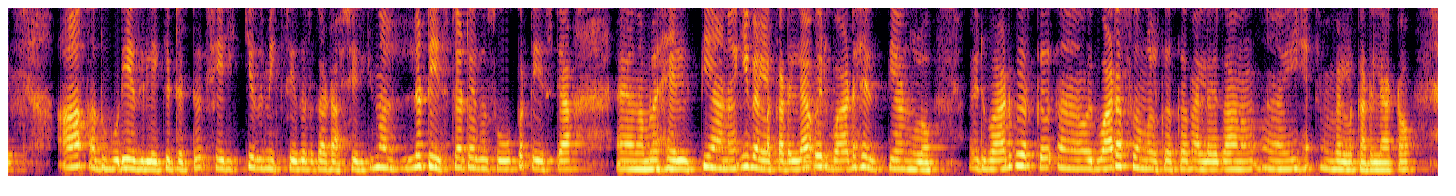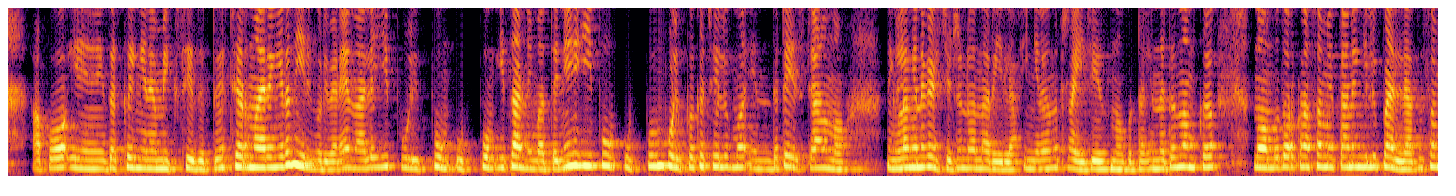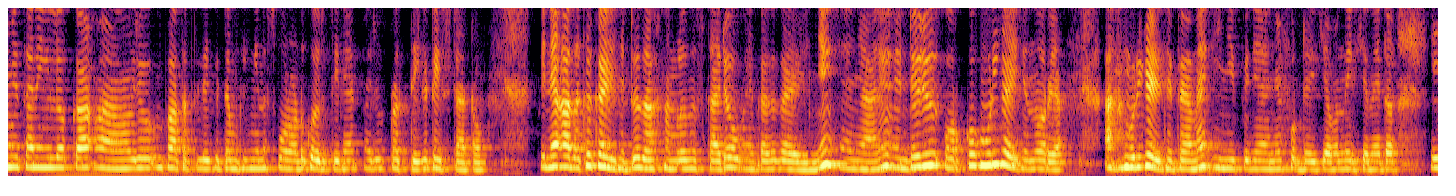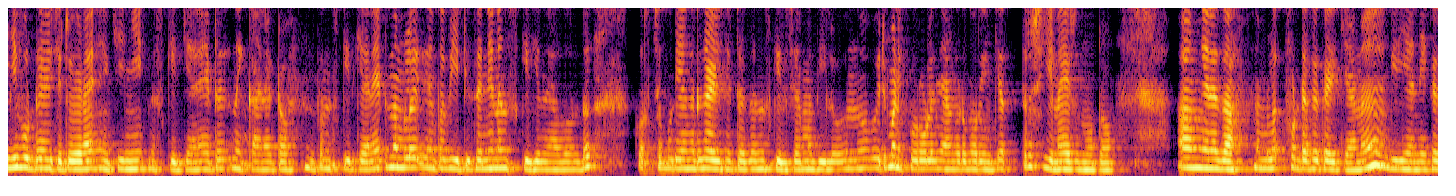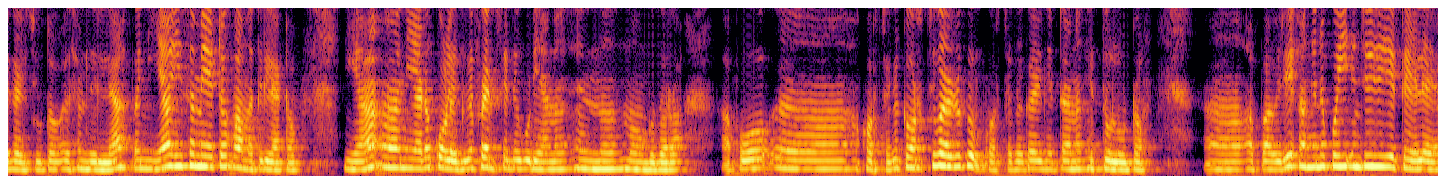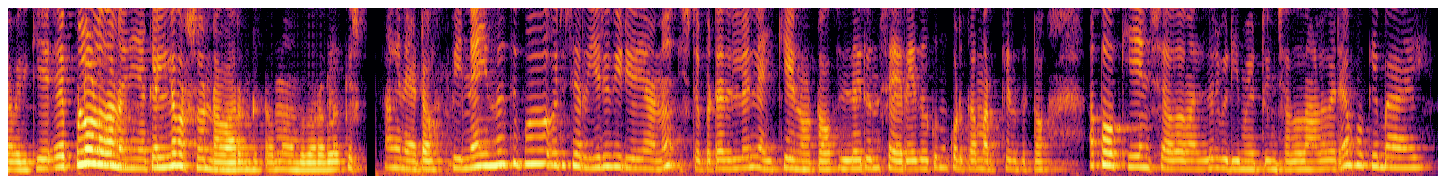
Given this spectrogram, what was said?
ആ അതും കൂടി ഇതിലേക്ക് ഇട്ടിട്ട് ശരിക്കും ഇത് മിക്സ് ചെയ്തെടുക്കുക കേട്ടോ ശരിക്കും നല്ല ടേസ്റ്റ് ആട്ടോ ഇത്. സൂപ്പർ ടേസ്റ്റാണ് നമ്മൾ ഹെൽത്തിയാണ് ഈ വെള്ളക്കടല ഒരുപാട് ഹെൽത്തിയാണല്ലോ ഒരുപാട് പേർക്ക് ഒരുപാട് അസുഖങ്ങൾക്കൊക്കെ നല്ലതാണ് ഈ വെള്ളക്കടല കേട്ടോ അപ്പോൾ ഇതൊക്കെ ഇങ്ങനെ മിക്സ് ചെയ്തിട്ട് ചെറുനാരങ്ങയുടെ നീരും കൂടി വേണേ. എന്നാൽ ഈ പുളിപ്പും ഉപ്പും ഈ തണ്ണിമത്തന് ഈ ഉപ്പും പുളിപ്പൊക്കെ ചെല്ലുമ്പോൾ എന്ത് ടേസ്റ്റാണെന്നോ നിങ്ങളങ്ങനെ കഴിച്ചിട്ടുണ്ടോ എന്നറിയില്ല. ഇങ്ങനെ ഒന്ന് ട്രൈ ചെയ്ത് നോക്കട്ടെ. എന്നിട്ട് നമുക്ക് നോമ്പ് തുറക്കുന്ന സമയത്താണെങ്കിലും ഇപ്പോൾ അല്ലാത്ത സമയത്താണെങ്കിലും ഒക്കെ ഒരു പാത്രത്തിലേക്ക് ഇട്ട് നമുക്ക് ഇങ്ങനെ സ്പൂണോട് കൊരുത്തിനാൻ ഒരു പ്രത്യേക ടേസ്റ്റാട്ടോ. പിന്നെ അതൊക്കെ കഴിഞ്ഞിട്ട് ഇതാ നമ്മൾ നിസ്കാരവും ഒക്കെ കഴിഞ്ഞ് ഞാൻ എന്റെ ഒരു ഉറക്കം കൂടി കഴിഞ്ഞെന്ന് പറയാം. അതും കൂടി കഴിഞ്ഞിട്ടാണ് ഇനിയിപ്പോൾ ഞാൻ ഫുഡ് കഴിക്കാൻ വന്നിരിക്കുന്നത് കേട്ടോ. ഇനി ഫുഡ് കഴിച്ചിട്ട് വേണം എനിക്ക് ഇനി നിസ്കരിക്കാനായിട്ട് നിൽക്കാൻ കേട്ടോ ഇപ്പോൾ നിസ്കരിക്കാനായിട്ട് നമ്മൾ ഇപ്പോൾ വീട്ടിൽ തന്നെയാണ് നിസ്കരിക്കുന്നത്. അതുകൊണ്ട് കുറച്ചും കൂടി അങ്ങോട്ട് കഴിഞ്ഞിട്ടൊക്കെ നിസ്കരിച്ചാൽ മതിയല്ലോ ഒന്ന് ഒരു മണിക്കൂറോളം ഞാൻ കിടന്നു എനിക്ക് അത്ര ക്ഷീണമായിരുന്നു കേട്ടോ. അങ്ങനെതാ നമ്മൾ ഫുഡൊക്കെ കഴിക്കുകയാണ് ബിരിയാണിയൊക്കെ കഴിച്ചു കേട്ടോ അലഹമില്ല അപ്പം നിയ ഈ സമയമായിട്ടും വന്നിട്ടില്ല കേട്ടോ നിയ നിയയുടെ കോളേജിലെ ഫ്രണ്ട്സിന്റെ കൂടിയാണ് ഇന്ന് നോമ്പ് തുറ. അപ്പോൾ കുറച്ചൊക്കെ കുറച്ച് വഴുകും. കുറച്ചൊക്കെ കഴിഞ്ഞിട്ടാണ് എത്തുള്ളൂ കേട്ടോ അപ്പോൾ അവർ അങ്ങനെ പോയി എൻജോയ് ചെയ്യട്ടെ അല്ലേ? അവർക്ക് എപ്പോഴും ഉള്ളതാണ്. നിയക്ക് എല്ലാ വർഷവും ഉണ്ടാവാറുണ്ട് കേട്ടോ നോമ്പ് തുറകളൊക്കെ ഇഷ്ടം. അങ്ങനെ കേട്ടോ പിന്നെ ഇന്നത്തെ ഇപ്പോൾ ഒരു ചെറിയൊരു വീഡിയോയാണ്. ഇഷ്ടപ്പെട്ടവരെല്ലാം ലൈക്ക് ചെയ്യണം കേട്ടോ. എല്ലാവരും ഒന്ന് ഷെയർ ചെയ്തൊക്കെ ഒന്ന് കൊടുക്കാൻ മറക്കരുത് കേട്ടോ. അപ്പോൾ ഓക്കെ ഇൻഷാല്ല നല്ലൊരു വീഡിയോ ആയിട്ട് ഇൻഷാല്ല നാളെ വരാം. Okay bye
